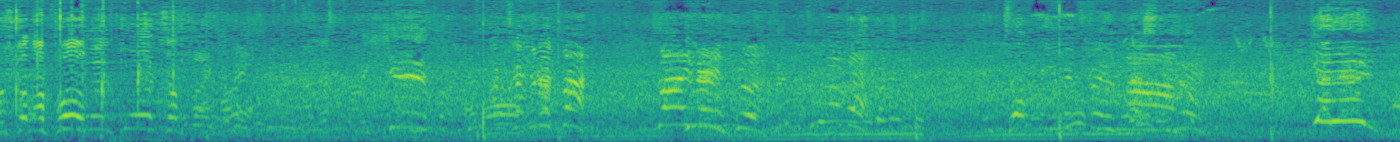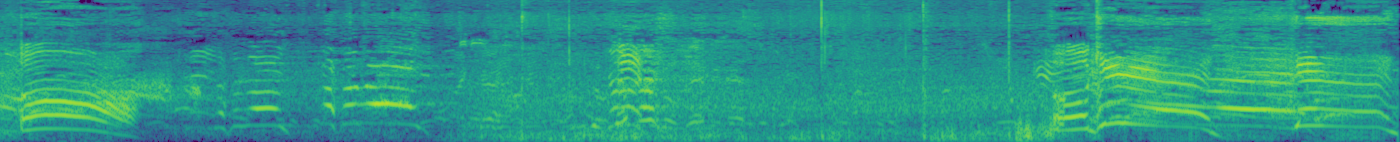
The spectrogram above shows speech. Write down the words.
Who's got the ball? Take it back! Drive in! Get in! Oh, oh, get in! Get in!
